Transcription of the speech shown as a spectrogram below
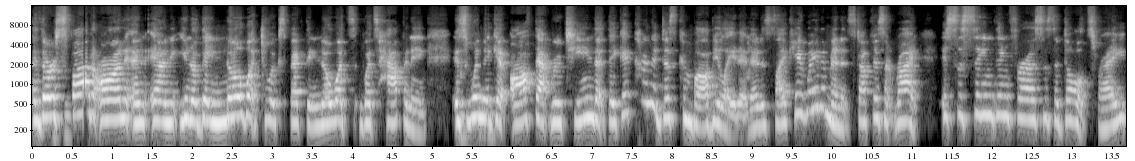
And they're mm-hmm. spot on and and you know they know what to expect. They know what's what's happening. It's when they get off that routine that they get kind of discombobulated and it's like hey wait a minute stuff isn't right. It's the same thing for us as adults right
